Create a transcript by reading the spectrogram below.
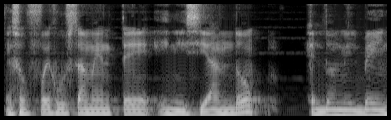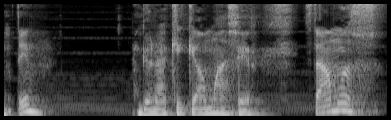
Eso fue justamente iniciando el 2020. ¿Y ahora qué, qué vamos a hacer? Estábamos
